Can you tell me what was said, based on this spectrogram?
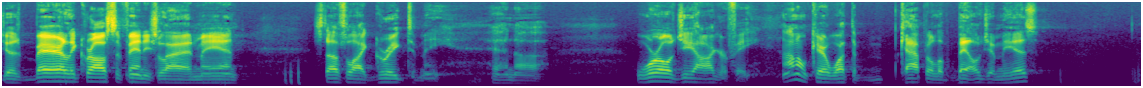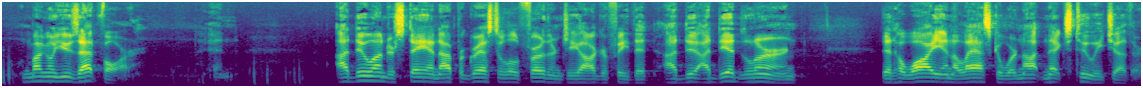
just barely crossed the finish line, man. Stuff's like Greek to me. And uh, world geography. I don't care what the capital of Belgium is. What am I going to use that for? And I do understand, I progressed a little further in geography, that I, do, I did learn that Hawaii and Alaska were not next to each other.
